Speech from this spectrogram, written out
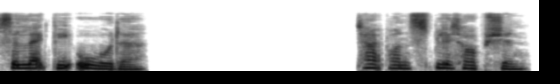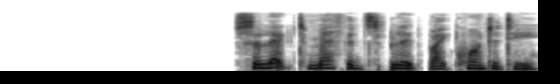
Select the order. Tap on Split option. Select Method Split by Quantity.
